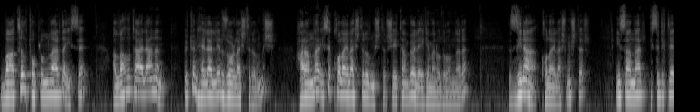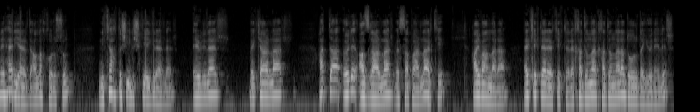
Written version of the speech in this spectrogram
Batıl toplumlarda ise Allahu Teala'nın bütün helalleri zorlaştırılmış, haramlar ise kolaylaştırılmıştır. Şeytan böyle egemen olur onlara. Zina kolaylaşmıştır. İnsanlar istedikleri her yerde Allah korusun nikah dışı ilişkiye girerler. Evliler, bekarlar, hatta öyle azgarlar ve saparlar ki hayvanlara, erkekler erkeklere, kadınlar kadınlara doğru da yönelir.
